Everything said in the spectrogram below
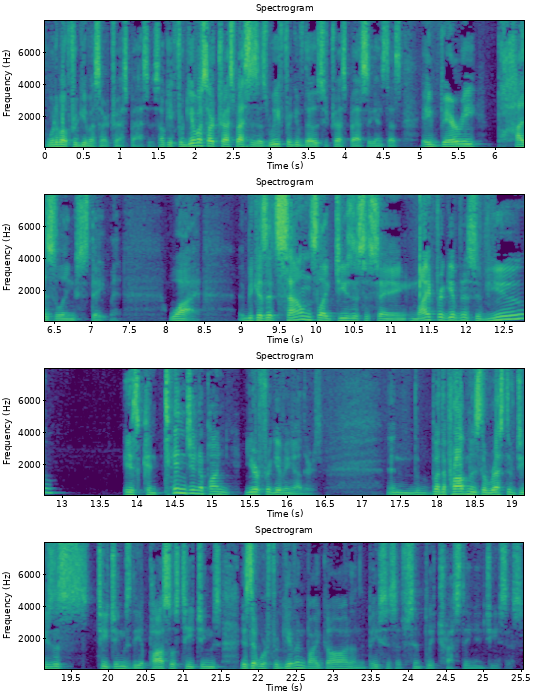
What about forgive us our trespasses? Okay, forgive us our trespasses as we forgive those who trespass against us. A very puzzling statement. Why? Because it sounds like Jesus is saying, My forgiveness of you is contingent upon your forgiving others. And, but the problem is the rest of Jesus' teachings, the apostles' teachings, is that we're forgiven by God on the basis of simply trusting in Jesus.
